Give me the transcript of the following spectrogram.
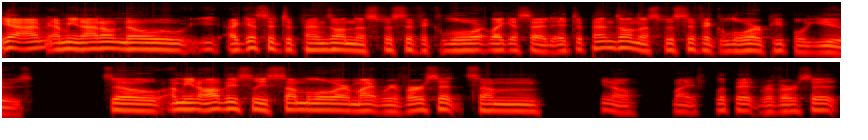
Yeah, I, I mean, I don't know. I guess it depends on the specific lore. Like I said, it depends on the specific lore people use. So, I mean, obviously, some lore might reverse it. Some, you know, might flip it, reverse it.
